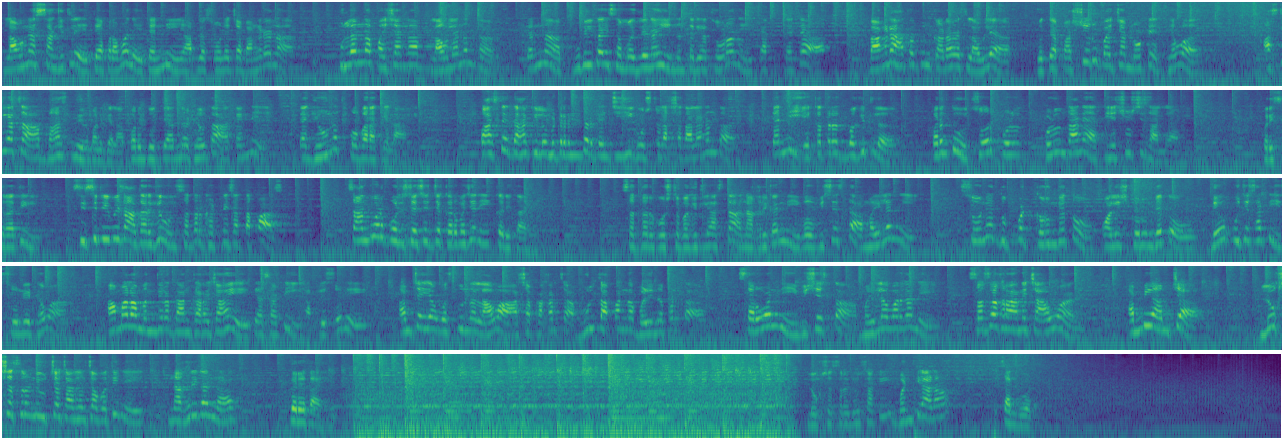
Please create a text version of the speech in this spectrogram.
लावण्यास सांगितले. त्याप्रमाणे त्यांनी आपल्या सोन्याच्या बांगड्याला फुलांना पैशांना लावल्यानंतर त्यांना पुढील काही समजले नाही. नंतर या चोराने त्या त्याच्या बांगड्या हातातून काढाव्यास लावल्या व त्या पाचशे रुपयाच्या नोटेत ठेवत असल्याचा भास निर्माण केला. परंतु त्या न ठेवता त्यांनी त्या घेऊनच पोबारा केला आहे. पाच ते दहा किलोमीटर नंतर त्यांची ही गोष्ट लक्षात आल्यानंतर त्यांनी एकत्र बघितलं. परंतु चोर पळू- पळून जाण्यात यशस्वी झाले आहे. परिसरातील सीसीटीव्हीचा आधार घेऊन सदर घटनेचा तपास चांदवड पोलीस स्टेशनचे कर्मचारी करीत आहेत. सदर गोष्ट बघितली असता नागरिकांनी व विशेषतः महिलांनी सोने दुप्पट करून देतो पॉलिश करून देतो. देवपूजेसाठी सोने ठेवा. आम्हाला मंदिरात दान करायचे आहे त्यासाठी आपले सोने आमच्या या वस्तूंना लावा अशा प्रकारच्या भूलतापांना बळी न पडता सर्वांनी विशेषतः महिला वर्गाने सजग राहण्याचे आव्हान आम्ही आमच्या लोकशास्त्र न्यूजच्या चॅनलच्या वतीने नागरिकांना करत आहे. लोकशास्त्र न्यूजसाठी बंटी आढाव चांदवड.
